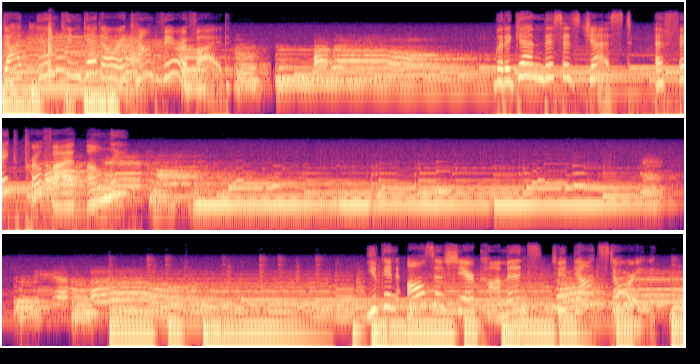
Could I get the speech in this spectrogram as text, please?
dot And can get our account verified. But again, this is just a fake profile only. You can also share comments to Dot Story.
